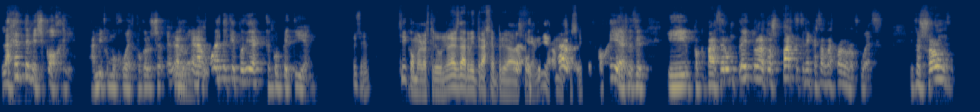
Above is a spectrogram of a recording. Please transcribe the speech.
la gente me escoge a mí como juez, porque los- eran, eran jueces que, podían, que competían. Sí, sí. Sí, como los tribunales de arbitraje privados hoy en día. Vamos, Claro, así. escogía, es decir, y para hacer un pleito las dos partes tienen que estar de acuerdo el juez. Entonces, solo un-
